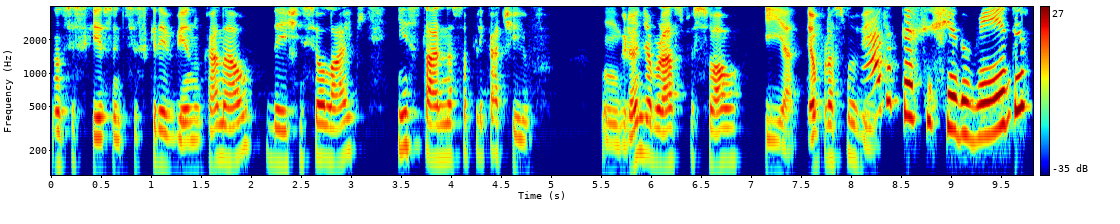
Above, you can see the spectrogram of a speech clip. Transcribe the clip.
Não se esqueçam de se inscrever no canal, deixem seu like e instalem nosso aplicativo. Um grande abraço, pessoal e até o próximo vídeo. Obrigado por ter assistido o vídeo.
